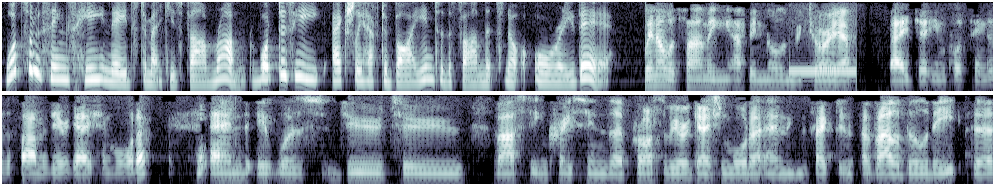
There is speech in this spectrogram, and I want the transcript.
what sort of things he needs to make his farm run. What does he actually have to buy into the farm that's not already there? When I was farming up in northern Victoria, major inputs into the farmer's irrigation water, and it was due to vast increase in the price of irrigation water and, in fact, availability the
